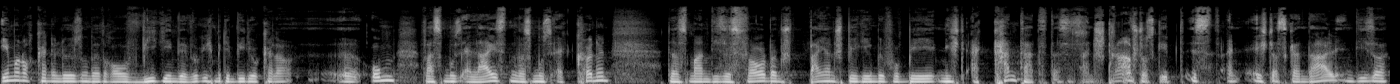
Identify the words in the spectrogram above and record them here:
immer noch keine Lösung darauf. Wie gehen wir wirklich mit dem Videokeller äh, um? Was muss er leisten? Was muss er können? Dass man dieses Foul beim Bayern-Spiel gegen BVB nicht erkannt hat, dass es einen Strafstoß gibt, ist ein echter Skandal in dieser,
